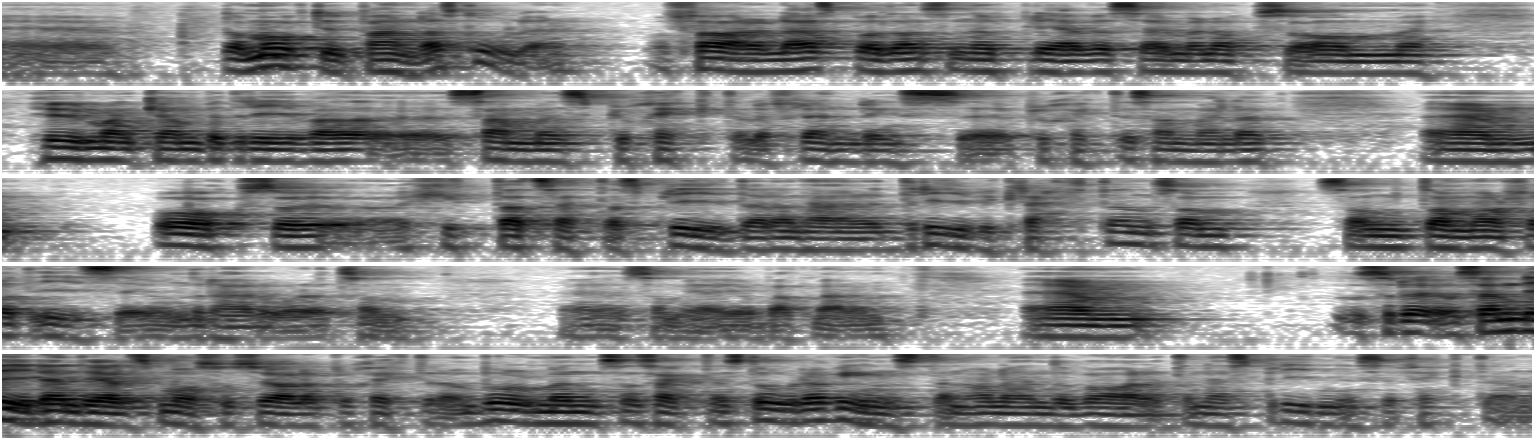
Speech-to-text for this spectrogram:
eh, de har åkt ut på andra skolor och föreläst både om sina upplevelser men också om hur man kan bedriva eh, samhällsprojekt eller förändringsprojekt i samhället. Ehm, och också hittat sätt att sprida den här drivkraften som, som de har fått i sig under det här året som, eh, som jag har jobbat med dem. Ehm, så det, och sen blir det en del små sociala projekt där de bor. Men som sagt den stora vinsten har ändå varit den här spridningseffekten.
